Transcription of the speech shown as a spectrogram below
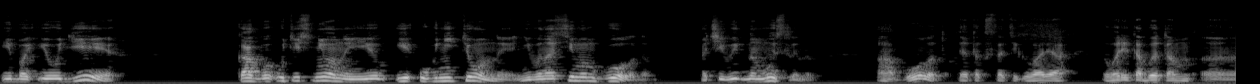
Ибо иудеи, как бы утесненные и угнетенные невыносимым голодом, очевидно мысленным, а голод, это, кстати говоря, говорит об этом э,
